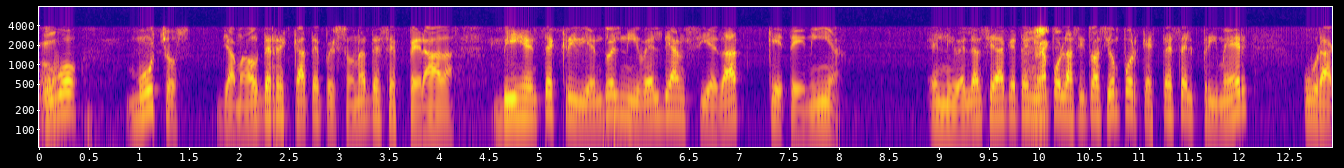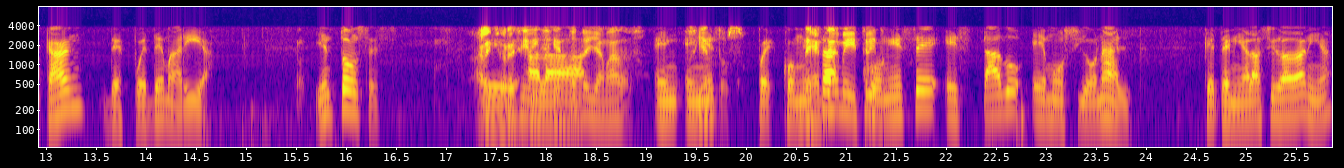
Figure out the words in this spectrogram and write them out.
Oh. Hubo muchos llamados de rescate, personas desesperadas. Vi gente escribiendo el nivel de ansiedad que tenía. El nivel de ansiedad que tenía por la situación, porque este es el primer huracán después de María. Y entonces, Alex, yo Eh, recibí a la- cientos de llamadas. en, en es- Cientos. pues con esa con ese estado emocional que tenía la ciudadanía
